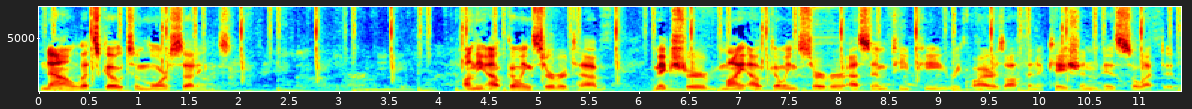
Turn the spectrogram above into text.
Now let's go to More Settings. On the Outgoing Server tab, Make sure My Outgoing Server SMTP requires authentication is selected.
